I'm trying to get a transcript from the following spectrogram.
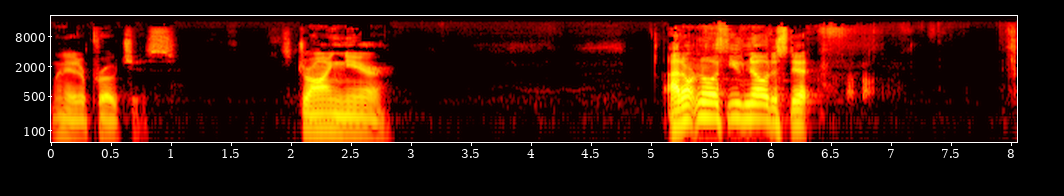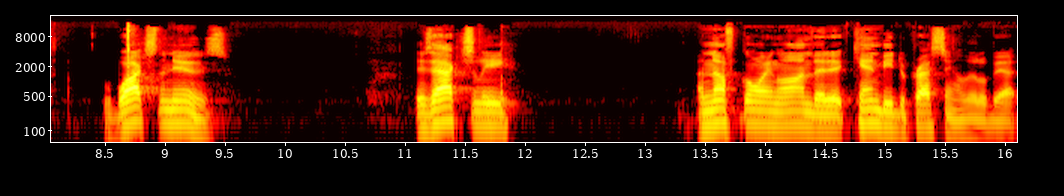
when it approaches. It's drawing near. I don't know if you've noticed it. Watch the news. There's actually enough going on that it can be depressing a little bit.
